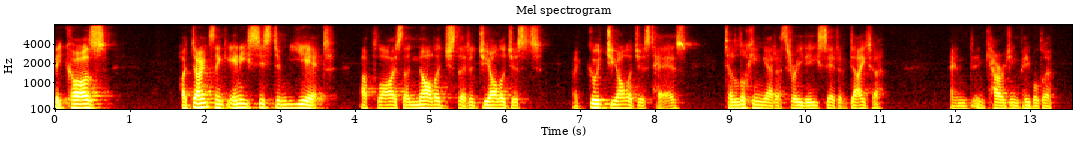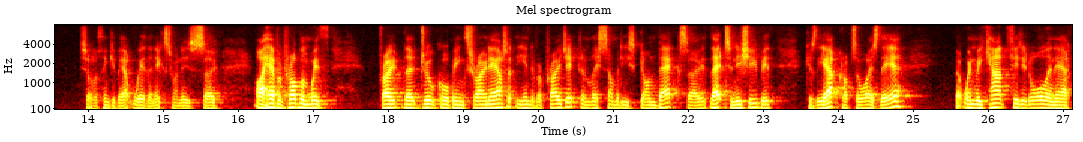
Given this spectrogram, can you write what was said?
because I don't think any system yet applies the knowledge that a geologist, a good geologist has, to looking at a 3D set of data and encouraging people to sort of think about where the next one is. So I have a problem with the drill core being thrown out at the end of a project unless somebody's gone back. So that's an issue because the outcrop's always there. But when we can't fit it all in our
